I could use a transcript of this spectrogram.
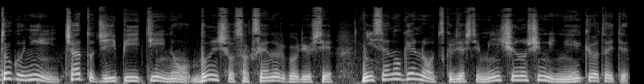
特にチャット GPT の文章作成能力を利用して偽の言論を作り出して民衆の心理に影響を与えて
